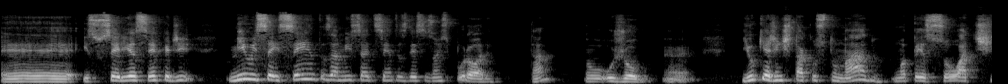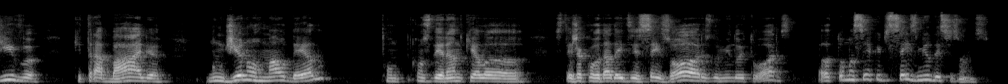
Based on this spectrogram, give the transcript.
é, isso seria cerca de 1.600 a 1.700 decisões por hora, tá? O, o jogo. É. E o que a gente está acostumado, uma pessoa ativa que trabalha num dia normal dela, considerando que ela esteja acordada aí 16 horas, dormindo 8 horas, ela toma cerca de 6 mil decisões,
